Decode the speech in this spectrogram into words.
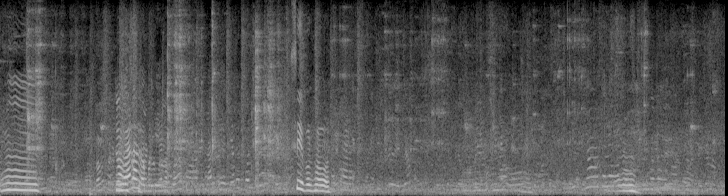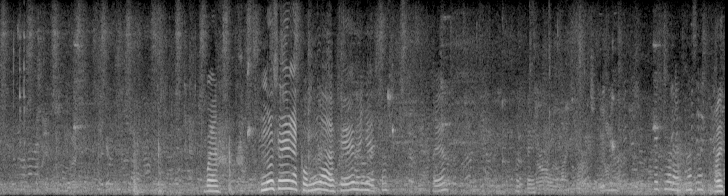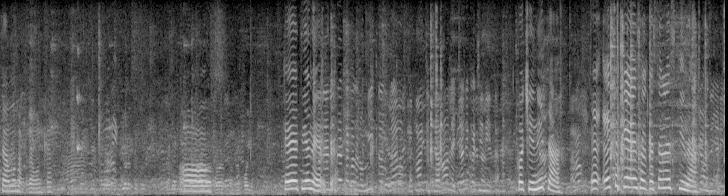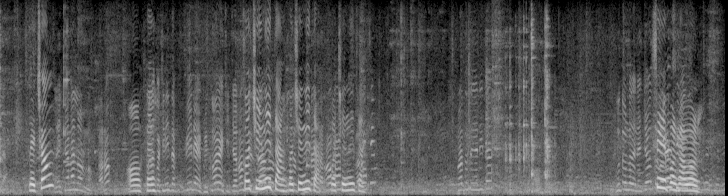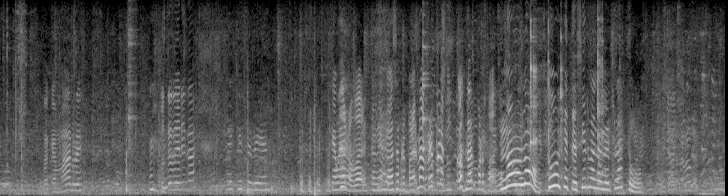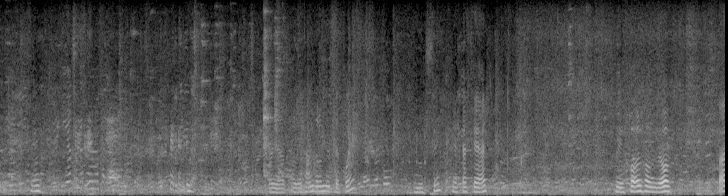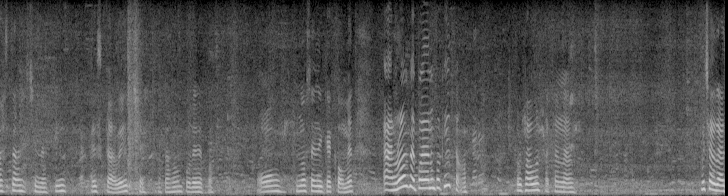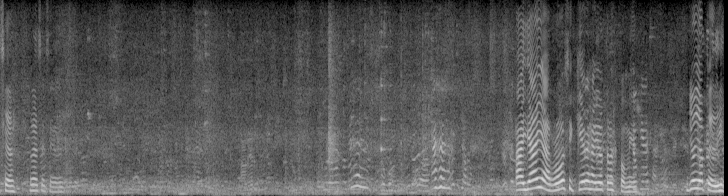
Mm. No, agárralo porque yo no puedo. Sí, por favor. Bueno, no sé la comida que es, dónde está. No. Ahorita vamos a preguntar. Oh, ¿Qué tiene? Cochinita. Cochinita. ¿Ese qué es el que está en la esquina? Lechón, señorita. ¿Lechón? Lechón al horno, ¿claro? Ok. Cochinita. Cochinita, cochinita, cochinita. ¿Cuánto, señorita? ¿Gusta uno de lechón? Sí, por favor. Para que amarre. ¿Usted, señorita? Aquí se ve. Te voy a robar, ¿está bien? ¿Lo vas a preparar? Ma, prepara tus cosas, por favor. No, no, no. Tú que te sirvan en el plato. Oye, Alejandro, ¿dónde se fue? No sé. ¿Y acá qué hay? Frijol, hot dog, pasta, chinaquín, escabeche, macarrón, puré de papa. Oh, no sé ni qué comer. ¿Arroz me puede dar un poquito? Por favor, acá al lado. Muchas gracias. Gracias, señorita. Allá hay arroz, si quieres hay otras comidas. ¿Tú quieres arroz? Yo ya pedí.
